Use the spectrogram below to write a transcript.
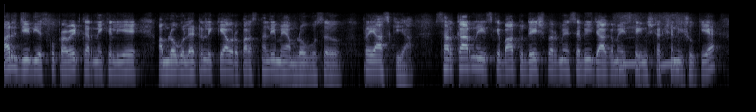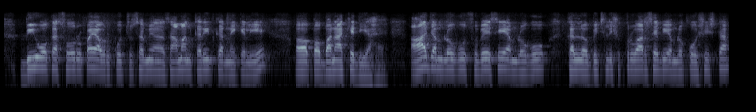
हर जीडीएस को प्रोवाइड करने के लिए हम लोग लेटर लिख के और पर्सनली में हम लोग उस प्रयास किया। सरकार ने इसके बाद तो देश भर में सभी जगह में इसके इंस्ट्रक्शन इशू किया। बीओ का सौ रुपये और कुछ समय सामान खरीद करने के लिए बना के दिया है। आज हम लोगों सुबह से हम लोगों कल पिछले शुक्रवार से भी हम लोग कोशिश था।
